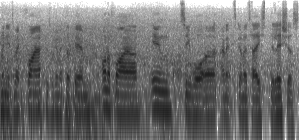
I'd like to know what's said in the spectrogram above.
we need to make a fire because we're going to cook him on a fire in seawater and it's going to taste delicious.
